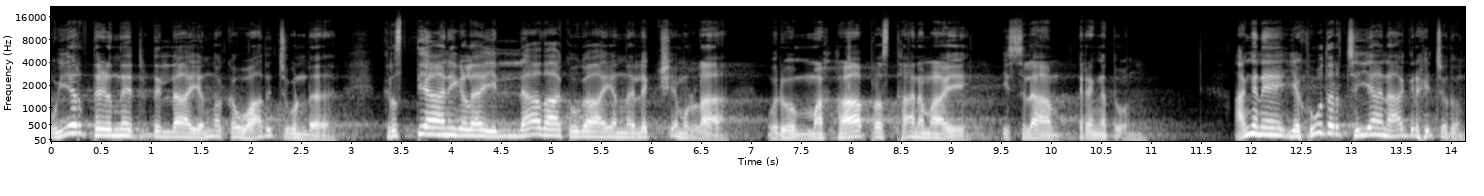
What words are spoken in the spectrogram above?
ഉയർത്തെഴുന്നേറ്റിട്ടില്ല എന്നൊക്കെ വാദിച്ചുകൊണ്ട് ക്രിസ്ത്യാനികളെ ഇല്ലാതാക്കുക എന്ന ലക്ഷ്യമുള്ള ഒരു മഹാപ്രസ്ഥാനമായി ഇസ്ലാം രംഗത്ത് വന്നു. അങ്ങനെ യഹൂദർ ചെയ്യാൻ ആഗ്രഹിച്ചതും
